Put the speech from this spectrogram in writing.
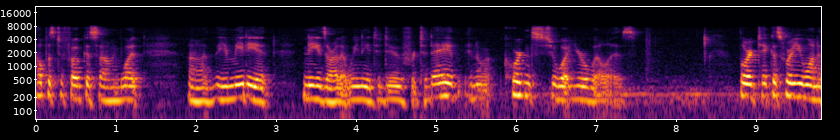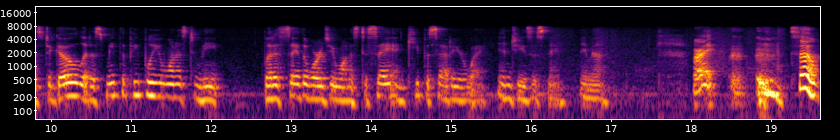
help us to focus on what uh, the immediate needs are that we need to do for today in accordance to what your will is. Lord, take us where you want us to go. Let us meet the people you want us to meet. Let us say the words you want us to say and keep us out of your way. In Jesus' name, amen. All right, so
